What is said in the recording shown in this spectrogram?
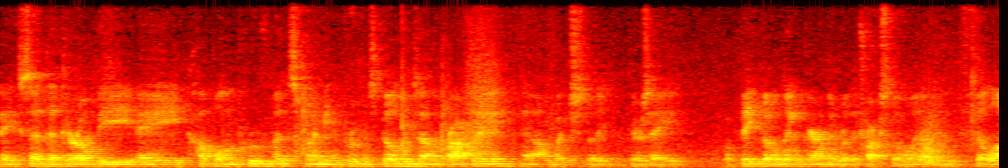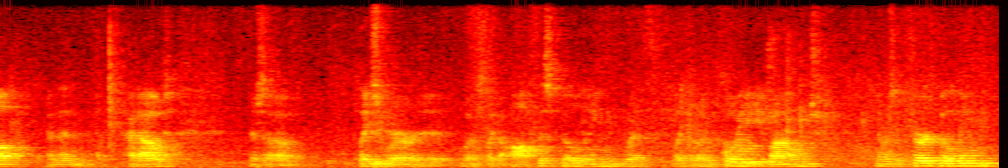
They said that there will be a couple improvements, when I mean improvements, buildings on the property, uh, which the- there's a, a big building apparently where the trucks go in and fill up and then head out. There's a place where it was like an office building with like an employee lounge. There was a third building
